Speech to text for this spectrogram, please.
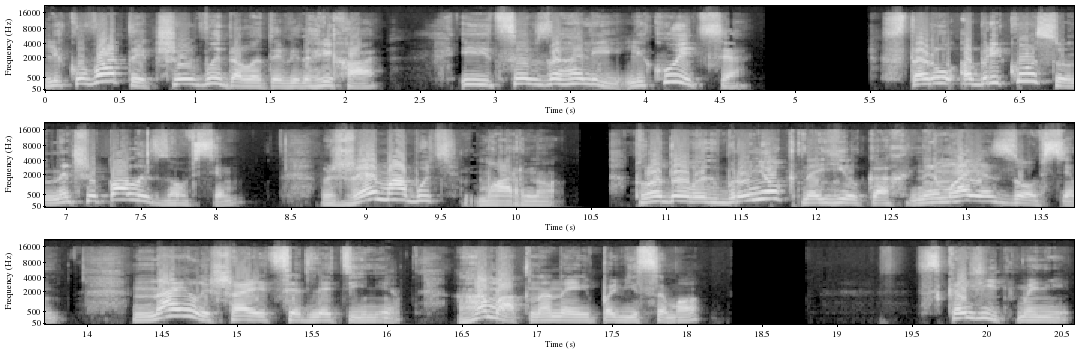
Лікувати чи видалити від гріха? І це взагалі лікується? Стару абрікосу не чіпали зовсім. Вже, мабуть, марно. Плодових бруньок на гілках немає зовсім. Най лишається для тіні. Гамак на неї повісимо. Скажіть мені,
